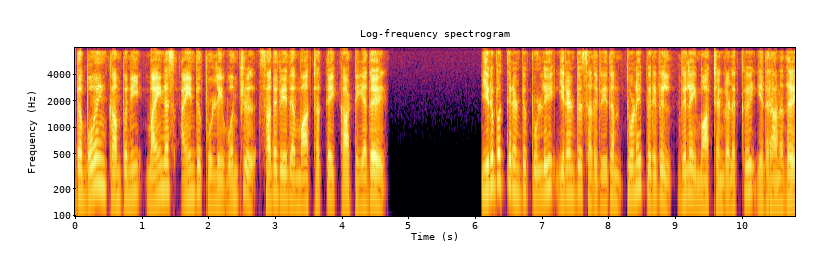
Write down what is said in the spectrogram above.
த போயிங் கம்பெனி மைனஸ் ஐந்து புள்ளி ஒன்று சதவீத மாற்றத்தை காட்டியது. இருபத்திரண்டு புள்ளி இரண்டு சதவீதம் துணைப்பிரிவில் விலை மாற்றங்களுக்கு எதிரானது.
